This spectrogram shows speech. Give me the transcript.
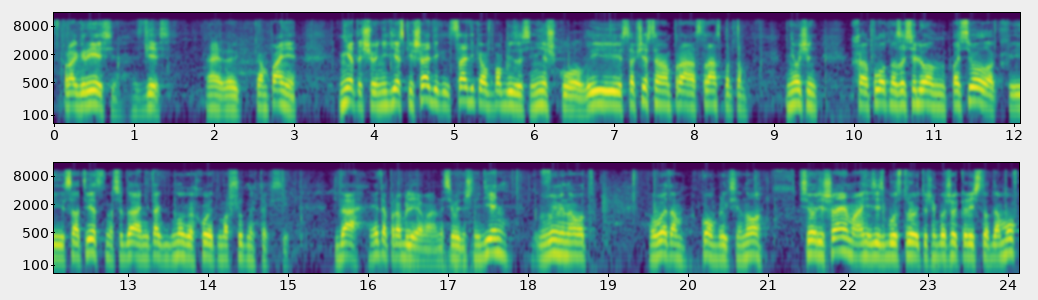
в прогрессе здесь, на этой компании, нет еще ни детских садик, садиков поблизости, ни школ. И с общественным с транспортом не очень плотно заселен поселок, и, соответственно, сюда не так много ходит маршрутных такси. Да, это проблема на сегодняшний день, именно вот в этом комплексе, но все решаемо, они здесь будут строить очень большое количество домов,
